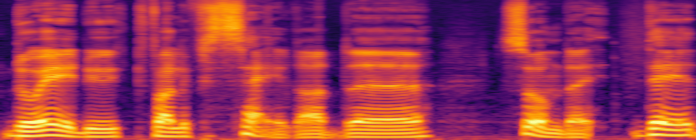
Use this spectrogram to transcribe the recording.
då är du kvalificerad eh, som dig. Det,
